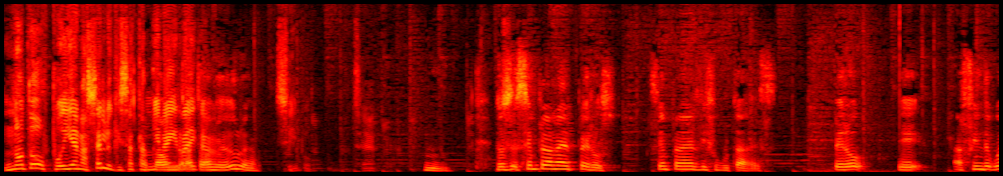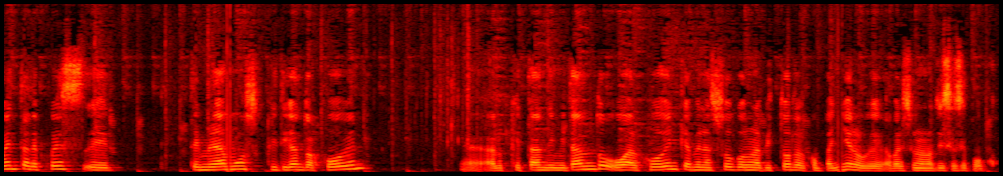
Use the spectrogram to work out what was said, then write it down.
no todos podían hacerlo y quizás también hay radicado. Sí, pues, sí. Mm. Entonces siempre van a haber peros, siempre van a haber dificultades, pero eh, a fin de cuentas después eh, terminamos criticando al joven, eh, a los que están imitando, o al joven que amenazó con una pistola al compañero, que apareció en una noticia hace poco.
